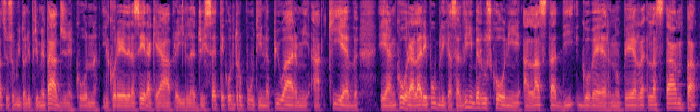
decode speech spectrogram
Spazio subito alle prime pagine con il Corriere della Sera che apre il G7 contro Putin, più armi a Kiev e ancora la Repubblica Salvini Berlusconi all'asta di governo. Per la stampa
